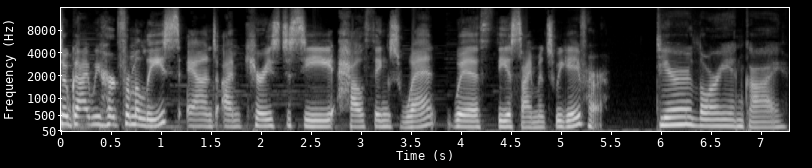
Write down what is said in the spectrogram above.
So, Guy, we heard from Elise, and I'm curious to see how things went with the assignments we gave her. Dear Lori and Guy,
